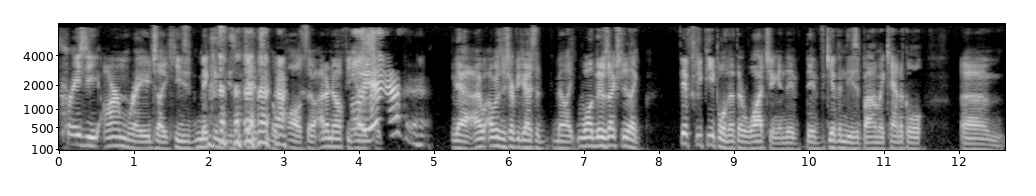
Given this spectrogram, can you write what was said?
crazy arm rage, like he's making these dents in the wall. So I don't know if you Oh guys. yeah. Yeah, I, I wasn't sure if you guys had been like, well, there's actually like 50 people that they're watching, and they've they've given these biomechanical um,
